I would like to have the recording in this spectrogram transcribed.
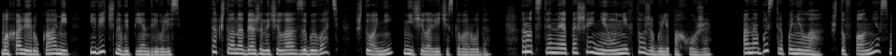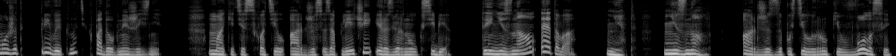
махали руками и вечно выпендривались, так что она даже начала забывать, что они нечеловеческого рода. Родственные отношения у них тоже были похожи. Она быстро поняла, что вполне сможет привыкнуть к подобной жизни. Макетис схватил Арджеса за плечи и развернул к себе. «Ты не знал этого?» «Нет, не знал». Арджес запустил руки в волосы,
